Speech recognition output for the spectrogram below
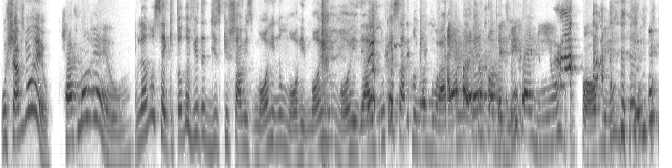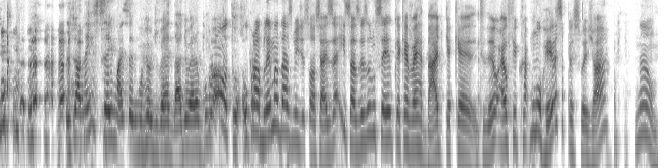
O Chaves morreu. Chaves morreu. Eu não sei, que toda vida diz que o Chaves morre e não morre, morre e não morre. E aí nunca sabe quando é boato. Aí aparece um poder bem velhinho, pobre. eu já nem sei mais se ele morreu de verdade ou era boato. Pronto, o problema das mídias sociais é isso. Às vezes eu não sei o que é, verdade, o que é, que é entendeu? Aí eu fico, morreu essa pessoa já? Não.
